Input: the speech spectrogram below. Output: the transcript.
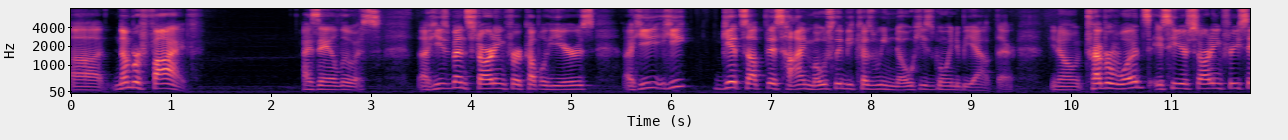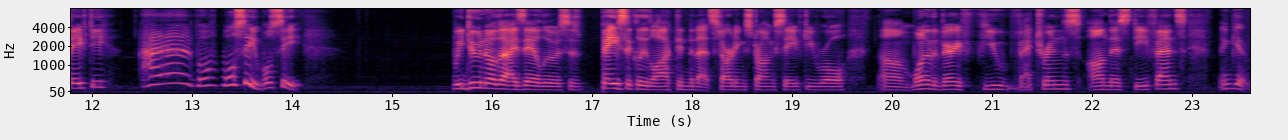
Uh, number five, Isaiah Lewis. Uh, he's been starting for a couple years. Uh, he he gets up this high mostly because we know he's going to be out there. You know, Trevor Woods is he your starting free safety? Uh, we'll, we'll see. We'll see we do know that Isaiah Lewis is basically locked into that starting strong safety role. Um, one of the very few veterans on this defense. And you,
